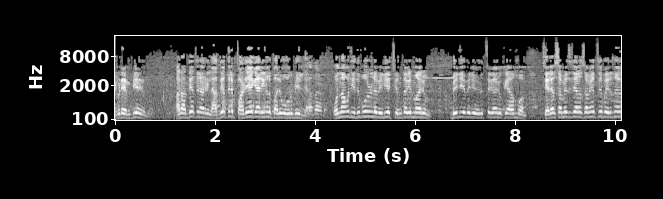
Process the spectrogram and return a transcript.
ഇവിടെ എം പി ആയിരുന്നു. അത് അദ്ദേഹത്തിന് അറിയില്ല. അദ്ദേഹത്തിന് പഴയ കാര്യങ്ങൾ പല ഓർമ്മയില്ല. ഒന്നാമത് ഇതുപോലുള്ള വലിയ ചിന്തകന്മാരും വലിയ വലിയ എഴുത്തുകാരും ഒക്കെ ആകുമ്പോൾ ചില സമയത്ത് ചില സമയത്ത് വരുന്ന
